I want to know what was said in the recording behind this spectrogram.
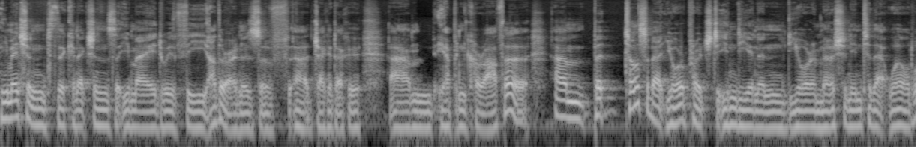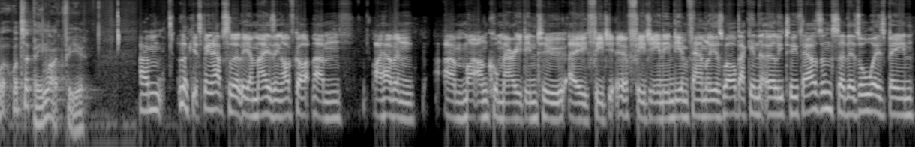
You mentioned the connections that you made with the other owners of uh, Jagga Daku um, up in Karratha. Um, but tell us about your approach to Indian and your immersion into that world. What, what's it been like for you Um, look, it's been absolutely amazing. I've got, um, I have an, um, my uncle married into a Fiji, uh, Fijian Indian family as well back in the early 2000s. So there's always been,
